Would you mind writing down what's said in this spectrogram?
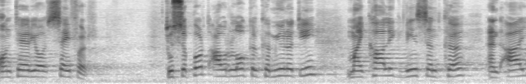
Ontario safer. To support our local community, my colleague Vincent Ke and I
